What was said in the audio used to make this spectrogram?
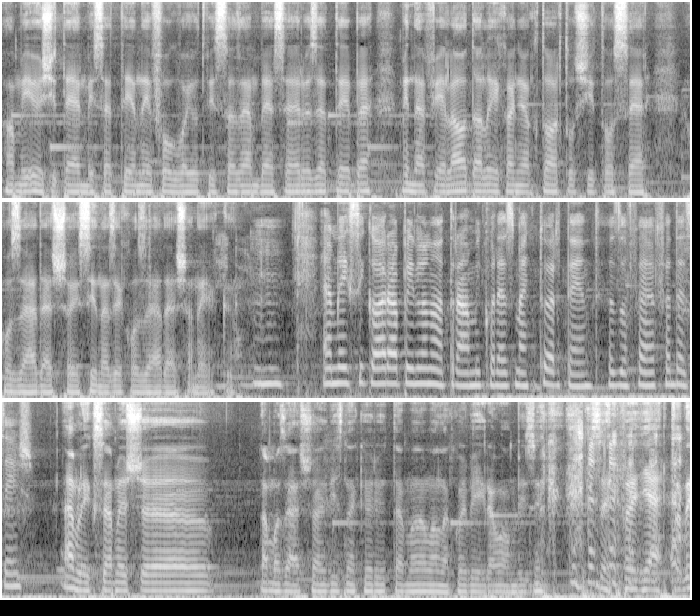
ami ősi természeténél fogva jut vissza az ember szervezetébe, mindenféle adalékanyag, tartósítószer hozzáadásai, színezék hozzáadása nélkül. Uh-huh. Emlékszik arra a pillanatra, amikor ez megtörtént, ez a felfedezés? Emlékszem, és nem az ásványvíznek örültem, hanem annak, hogy végre van vízünk szépen gyártani.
